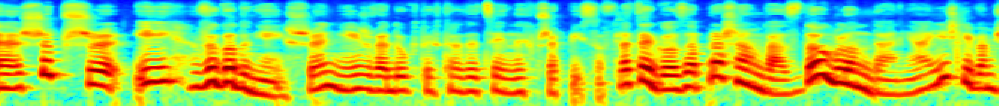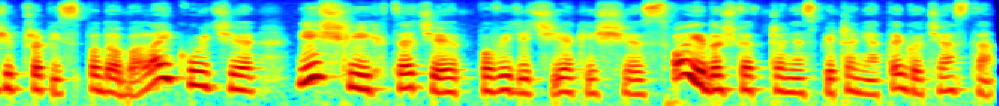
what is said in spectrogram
e, szybszy i wygodniejszy niż według tych tradycyjnych przepisów. Dlatego zapraszam Was do oglądania. Jeśli Wam się przepis spodoba, lajkujcie. Jeśli chcecie powiedzieć jakieś swoje doświadczenia z pieczenia tego ciasta,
